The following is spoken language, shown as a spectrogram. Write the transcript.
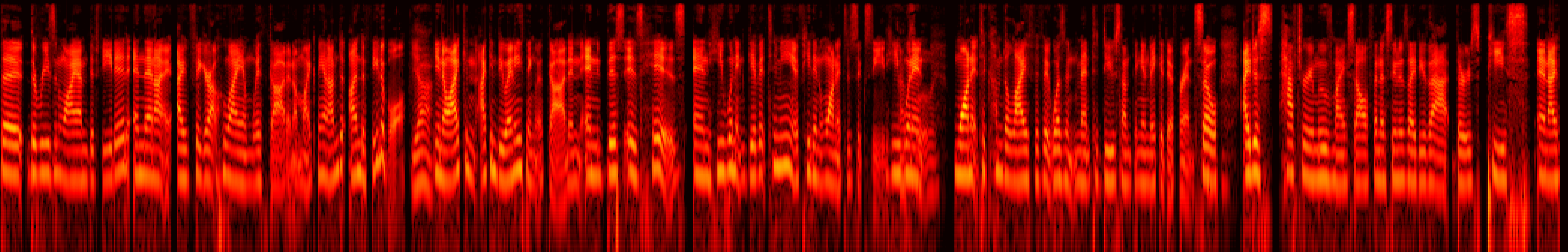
the the reason why I'm defeated and then I I figure out who I am with God and I'm like man I'm de- undefeatable yeah you know I can I can do anything with God and and this is his and he wouldn't give it to me if he didn't want it to succeed he Absolutely. wouldn't want it to come to life if it wasn't meant to do something and make a difference so mm-hmm. I just have to remove myself and as soon as I do that there's peace and I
